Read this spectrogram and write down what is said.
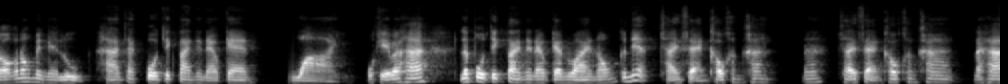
น้องก็ต้องเป็นไงลูก หาจากโปรเจกต์ไตในแนวแกน y โอเคป่ะฮะแล้วโปรเจกต์ไตในแนวแกน y น้องก็เนี่ยฉายแสงเข้าข้างๆนะฉายแสงเข้าข้างๆ นะคะ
